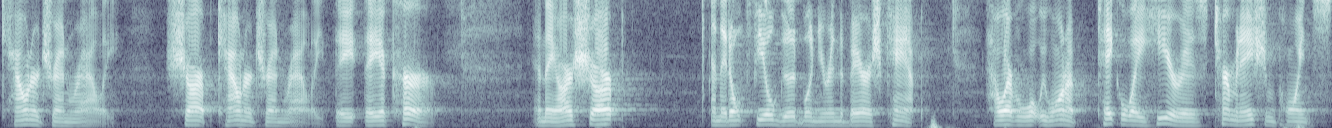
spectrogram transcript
Counter trend rally. Sharp counter trend rally. They, they occur. And they are sharp and they don't feel good when you're in the bearish camp. However, what we want to take away here is termination points,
